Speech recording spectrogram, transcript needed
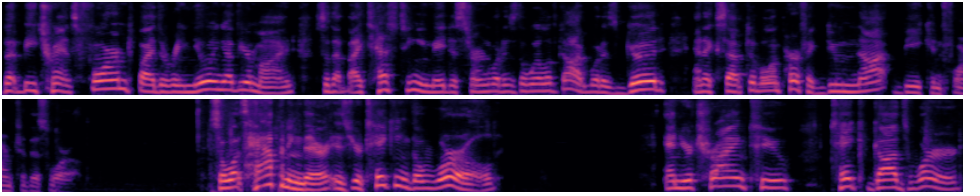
but be transformed by the renewing of your mind, so that by testing you may discern what is the will of God, what is good and acceptable and perfect. Do not be conformed to this world. So, what's happening there is you're taking the world and you're trying to take God's word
